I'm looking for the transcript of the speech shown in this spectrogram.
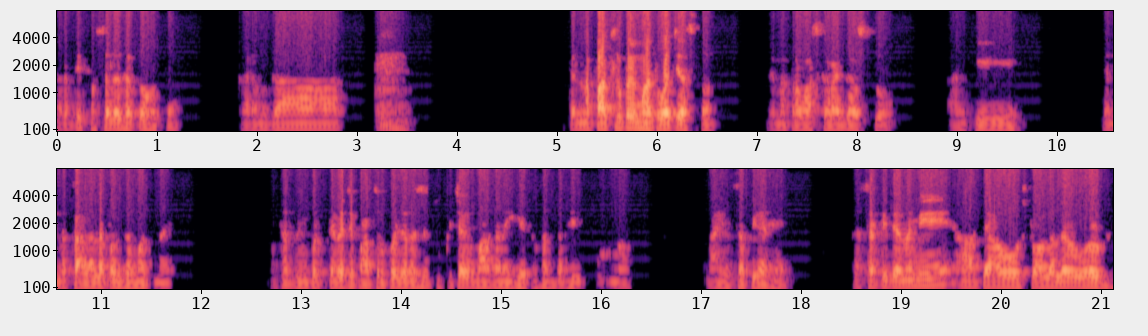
कारण ते फसवल्यासारखं होतं. कारण का त्यांना पाच रुपये महत्त्वाचे असतात. त्यांना प्रवास करायचा असतो. आणखी त्यांना चालायला पण जमत नाही. तर तुम्ही प्रत्येकाचे पाच रुपये जर असे चुकीच्या मार्गाने घेत असाल तर ही पूर्ण नाइन्साफी आहे. त्यासाठी त्यांना मी त्या स्टॉलला ओरडलो.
